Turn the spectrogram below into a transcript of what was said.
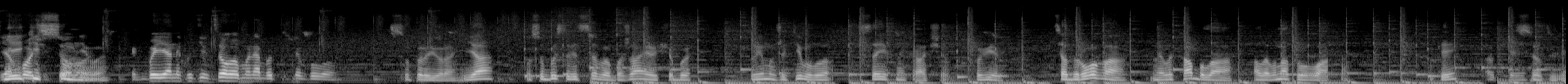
Я є хочу якісь цього. сумніви? Якби я не хотів цього, мене б тут не було. Супер, Юра. Я особисто від себе бажаю, щоб в твоєму житті було все як найкраще. Повір, ця дорога не легка була, але вона того варта. Окей? Окей. Все тобі.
